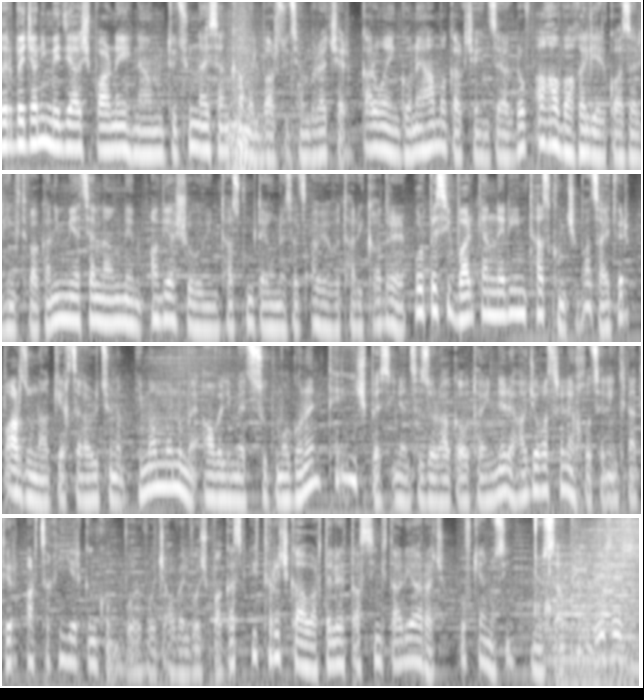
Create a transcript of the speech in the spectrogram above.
Ադրբեջանի մեդիա աշպարների հնամույթությունն այս անգամ էլ բարձրության վրա չէր։ Կարող էին գոնե համակարգչային ծրագրով աղավաղել 2005 թվականի Միացյալ Նահանգներում ավիաշոուի ընթացքում տեղ ունեցած ավիավթարի կադրերը, որպեսի վարկյանների ընթացքում չբացահայտվեր պարզունակ կեղծարարությունը։ Հիմա մնում է ավելի մեծ սուտ մոգոնեն, թե ինչպես իրենց հզոր հակաօթայինները հաջողացրել են խոցել ինքնաթիռ Արցախի երկնքում, որը ոչ ավել ոչ պակաս իր թռիչքը ավարտել էր 15 տարի առաջ օվկիանոսի մյուս ափին։ This is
